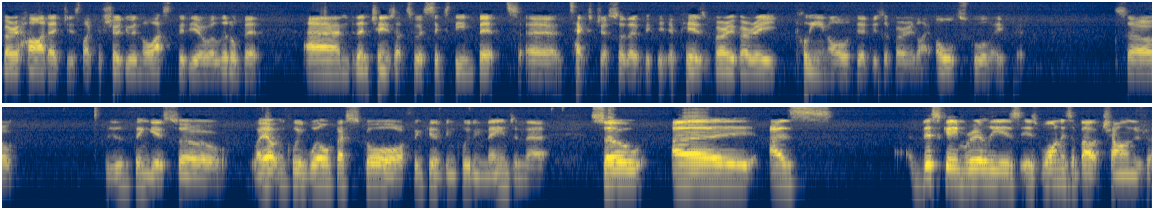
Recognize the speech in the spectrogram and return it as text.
very hard edges, like I showed you in the last video a little bit, and then change that to a 16-bit uh, texture so that it appears very, very clean. All of the edges are very like old school 8-bit. So the other thing is, so layout include world best score. Thinking of including names in there. So uh, as this game really is is one is about challenge uh,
